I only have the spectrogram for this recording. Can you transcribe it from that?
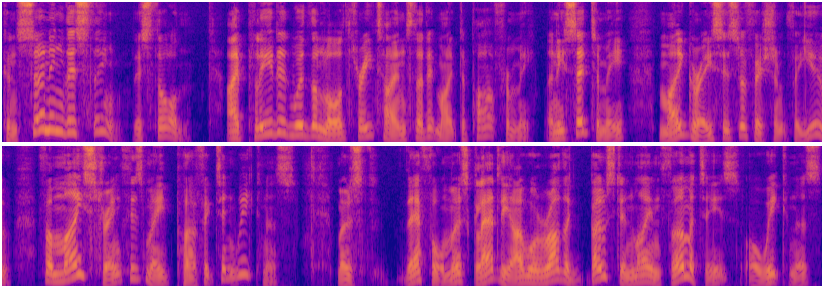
Concerning this thing, this thorn, I pleaded with the Lord three times that it might depart from me. And he said to me, My grace is sufficient for you, for my strength is made perfect in weakness. Most therefore, most gladly I will rather boast in my infirmities or weakness,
